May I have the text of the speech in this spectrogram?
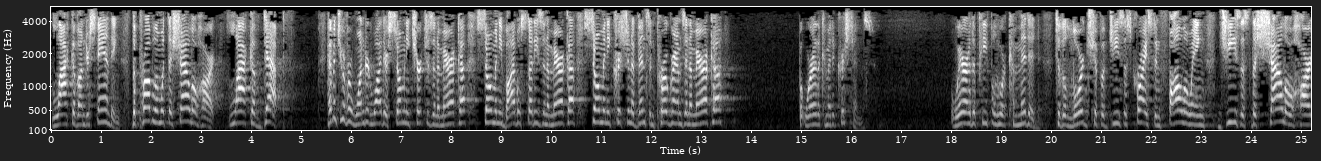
lack of understanding. The problem with the shallow heart lack of depth. Haven't you ever wondered why there's so many churches in America, so many Bible studies in America, so many Christian events and programs in America? But where are the committed Christians? Where are the people who are committed to the lordship of Jesus Christ and following Jesus? The shallow heart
